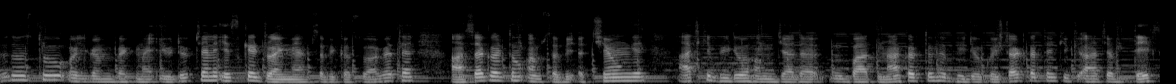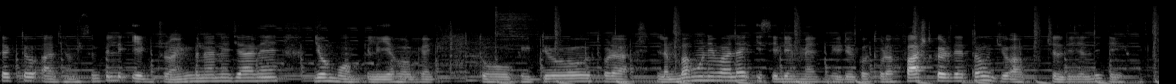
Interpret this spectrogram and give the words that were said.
हेलो दोस्तों welcome back my YouTube channel इसके ड्राइंग में आप सभी का स्वागत है। आशा करता हूँ आप सभी अच्छे होंगे। आज की वीडियो हम ज़्यादा बात ना करते हुए वीडियो को स्टार्ट करते हैं, क्योंकि आज आप देख सकते हो, आज हम सिंपली एक ड्राइंग बनाने जा रहे हैं, जो मॉम के लिए हो गई। तो वीडियो थोड़ा लंबा होने वाला है, इसीलिए मैं वीडियो को थोड़ा फास्ट कर देता हूँ, जो आप जल्दी जल्दी देख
